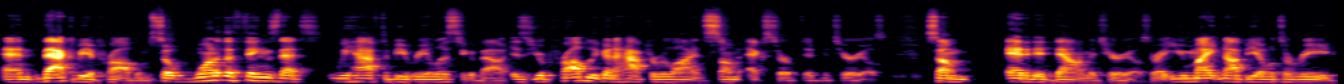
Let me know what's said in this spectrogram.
And that could be a problem. So, one of the things that we have to be realistic about is you're probably going to have to rely on some excerpted materials, some edited down materials, right? You might not be able to read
